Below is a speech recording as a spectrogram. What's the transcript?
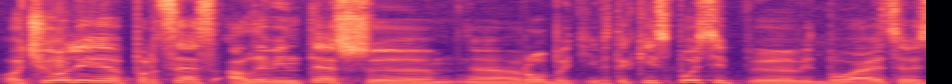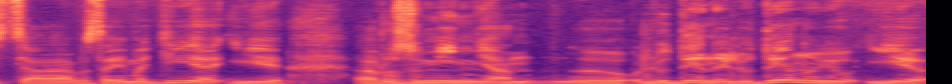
очолює процес, але він теж е, е, робить. І в такий спосіб е, відбувається ось ця взаємодія і розуміння е, людини людиною, і е,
